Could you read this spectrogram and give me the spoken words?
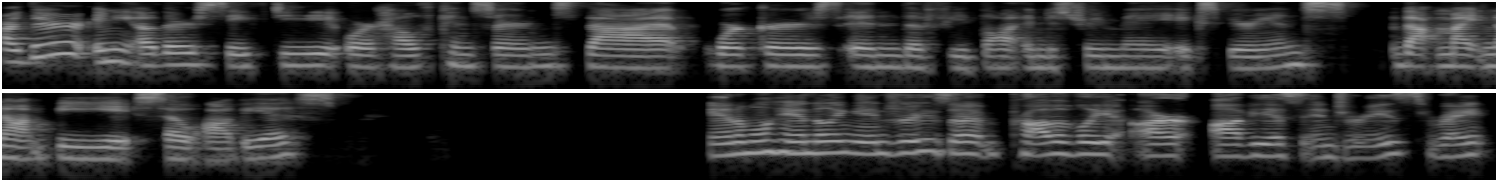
Are there any other safety or health concerns that workers in the feedlot industry may experience that might not be so obvious? Animal handling injuries are probably are obvious injuries, right?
